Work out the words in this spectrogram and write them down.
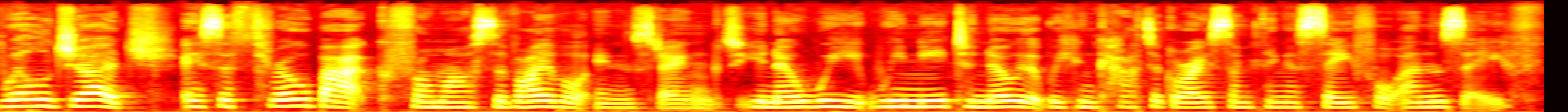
will judge. It's a throwback from our survival instinct. You know, we we need to know that we can categorize something as safe or unsafe.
